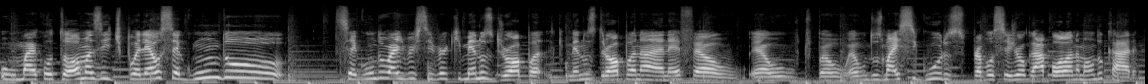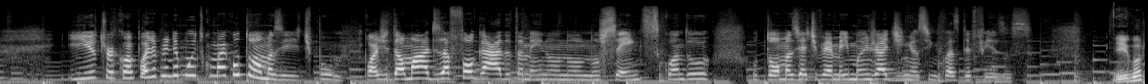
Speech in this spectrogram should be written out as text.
o Michael Thomas e, tipo, ele é o segundo segundo wide receiver que menos dropa, que menos dropa na NFL. É, o, tipo, é, o, é um dos mais seguros para você jogar a bola na mão do cara. E o Tracon pode aprender muito com o Michael Thomas e, tipo, pode dar uma desafogada também no, no, no Saints quando o Thomas já tiver meio manjadinho, assim, com as defesas. Igor?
